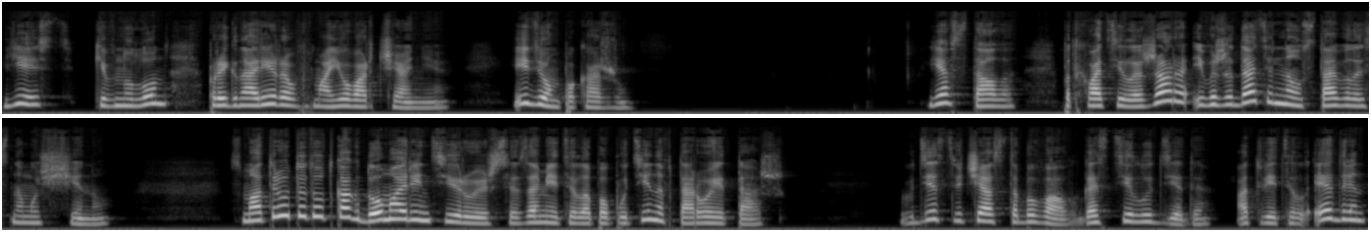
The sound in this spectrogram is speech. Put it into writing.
«Есть», – кивнул он, проигнорировав мое ворчание. «Идем покажу». Я встала, подхватила жара и выжидательно уставилась на мужчину. «Смотрю, ты тут как дома ориентируешься», — заметила по пути на второй этаж. «В детстве часто бывал, гостил у деда», — ответил Эдрин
